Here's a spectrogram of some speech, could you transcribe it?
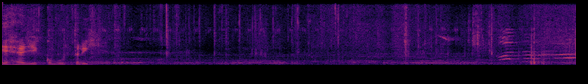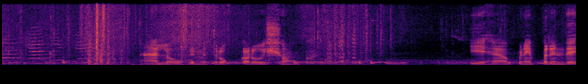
ਇਹ ਹੈ ਜੀ ਕਬੂਤਰੀ। ਐ ਲੋ ਵੀ ਮਿੱਤਰੋ, ਕਰੋ ਸ਼ੌਂਕ। ਇਹ ਹੈ ਆਪਣੇ ਪਰਿੰਦੇ।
